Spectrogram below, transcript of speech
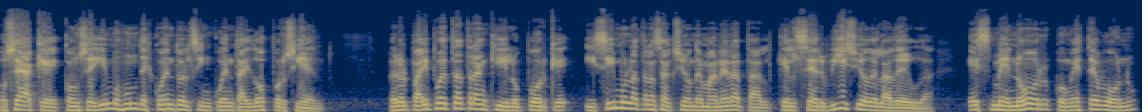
O sea que conseguimos un descuento del 52%. Pero el país puede estar tranquilo porque hicimos la transacción de manera tal que el servicio de la deuda es menor con este bono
